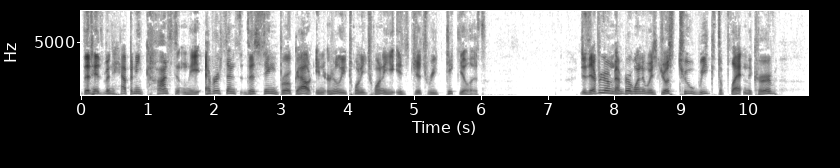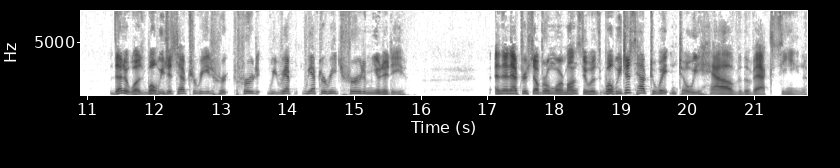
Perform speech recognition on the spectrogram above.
that has been happening constantly ever since this thing broke out in early 2020 is just ridiculous. Does everyone remember when it was just two weeks to flatten the curve? Then it was, well, we just have to read herd, herd we have we have to reach herd immunity. And then after several more months, it was, well, we just have to wait until we have the vaccine.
